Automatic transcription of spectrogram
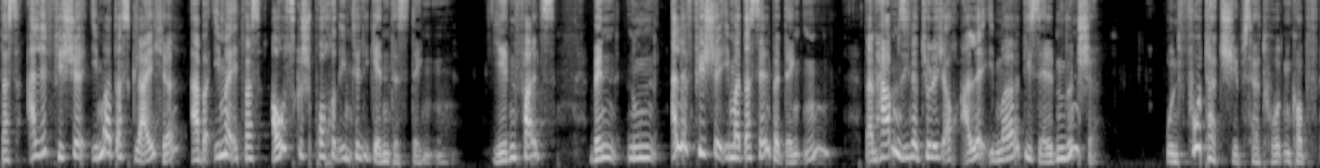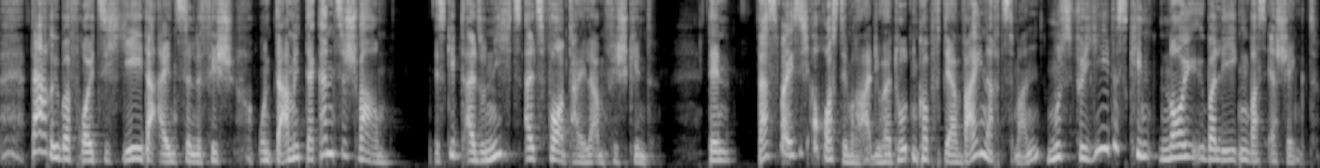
Dass alle Fische immer das Gleiche, aber immer etwas ausgesprochen Intelligentes denken. Jedenfalls, wenn nun alle Fische immer dasselbe denken, dann haben sie natürlich auch alle immer dieselben Wünsche. Und Futterchips, Herr Totenkopf, darüber freut sich jeder einzelne Fisch und damit der ganze Schwarm. Es gibt also nichts als Vorteile am Fischkind. Denn das weiß ich auch aus dem Radio, Herr Totenkopf, der Weihnachtsmann muss für jedes Kind neu überlegen, was er schenkt.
